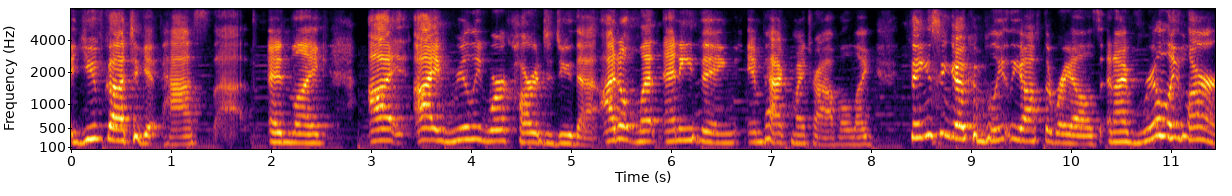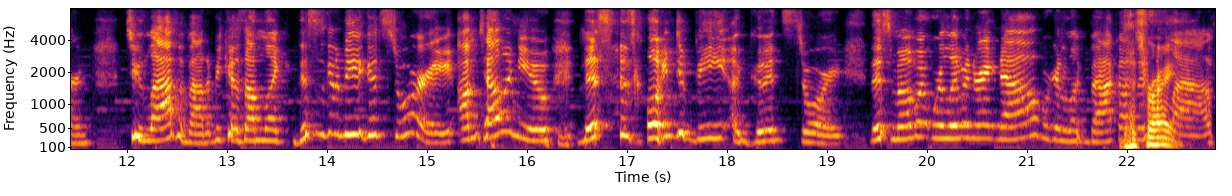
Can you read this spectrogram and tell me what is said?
you've got to get past that. And like I I really work hard to do that. I don't let anything impact my travel. Like things can go completely off the rails and I've really learned to laugh about it because I'm like this is going to be a good story. I'm telling you this is going to be a good story. This moment we're living right now, we're going to look back on That's this right. and laugh.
